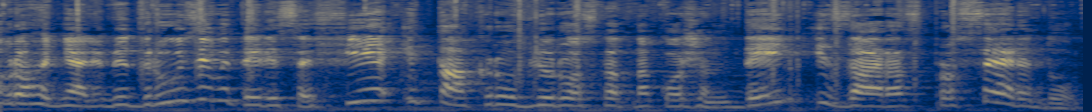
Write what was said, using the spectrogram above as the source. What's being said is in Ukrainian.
Доброго дня, любі друзі! В етері Софія. І так роблю розклад на кожен день. І зараз про середу.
